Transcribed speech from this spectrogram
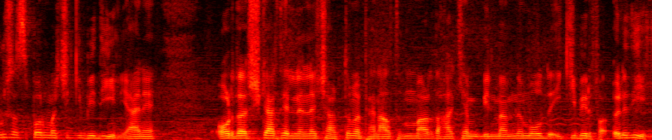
Bursa Spor maçı gibi değil. Yani Orada şikayet eline çarptı mı penaltı mı vardı hakem bilmem ne mi oldu 2-1 falan öyle değil.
